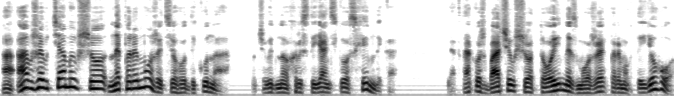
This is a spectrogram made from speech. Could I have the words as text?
А А вже втямив, що не переможе цього дикуна, очевидно, християнського схимника, як також бачив, що той не зможе перемогти його.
